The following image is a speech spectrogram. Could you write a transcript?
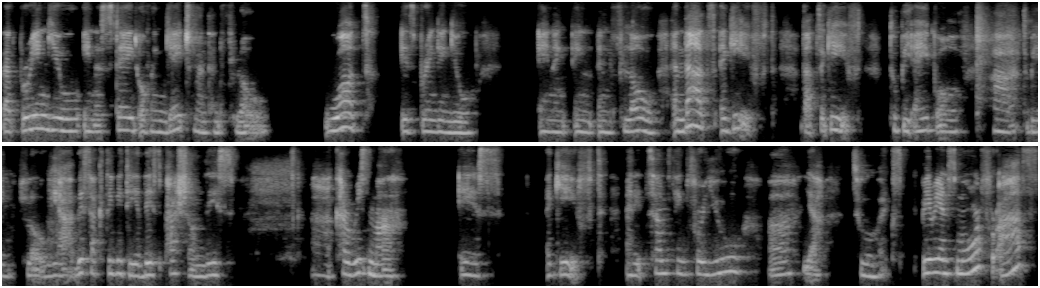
that bring you in a state of engagement and flow? What is bringing you in, in, in flow? And that's a gift. That's a gift to be able uh, to be in flow. Yeah, this activity, this passion, this uh, charisma is a gift and it's something for you uh, yeah to experience more for us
